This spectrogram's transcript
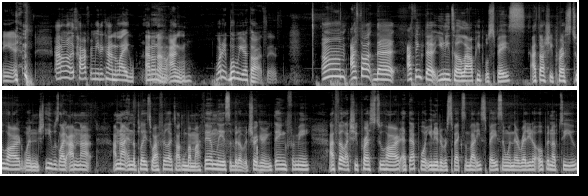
and I don't know. It's hard for me to kind of like I don't know. I what are, what were your thoughts? Sis? Um, I thought that I think that you need to allow people space. I thought she pressed too hard when sh- he was like, "I'm not, I'm not in the place where I feel like talking about my family. It's a bit of a triggering thing for me." I felt like she pressed too hard. At that point, you need to respect somebody's space, and when they're ready to open up to you,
